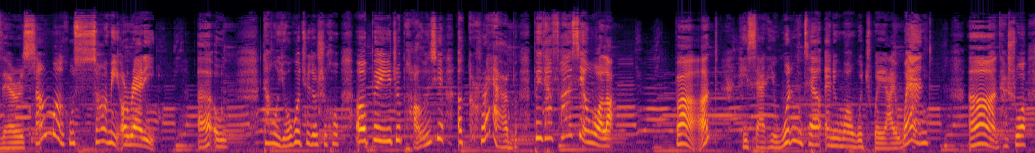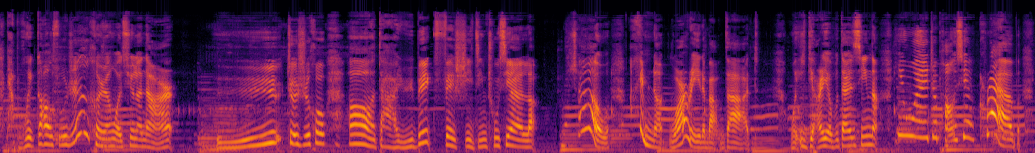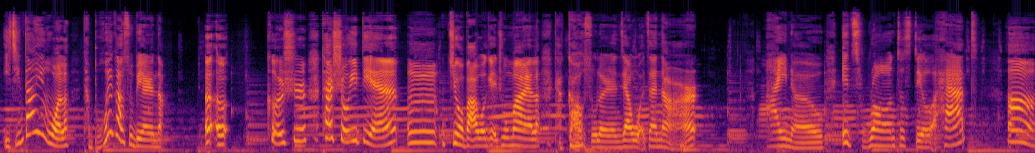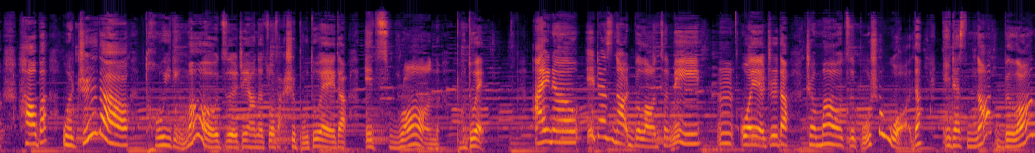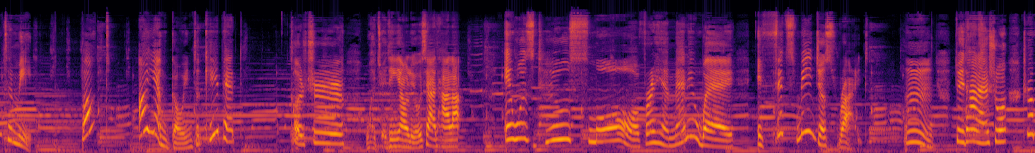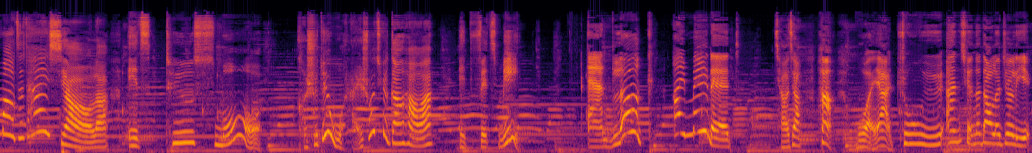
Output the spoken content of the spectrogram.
There is someone who saw me already. 哦哦，当我游过去的时候，呃，被一只螃蟹，a crab，被它发现我了。But he said he wouldn't tell anyone which way I went. 啊，他说他不会告诉任何人我去了哪儿。咦，这时候啊，大鱼 Big Fish 已经出现了。So I'm not worried about that。我一点儿也不担心呢，因为这螃蟹 crab 已经答应我了，他不会告诉别人的。呃呃，可是他手一点，嗯，就把我给出卖了。他告诉了人家我在哪儿。I know it's wrong to steal a hat. 啊，好吧，我知道偷一顶帽子这样的做法是不对的。It's wrong，不对。I know it does not belong to me。嗯，我也知道这帽子不是我的。It does not belong to me。But I am going to keep it。可是我决定要留下它了。 It was too small for him anyway. It fits me just right. 嗯，对他来说，这帽子太小了。It's too small。可是对我来说却刚好啊。It fits me. And look, I made it. 瞧瞧，哈，我呀，终于安全的到了这里。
